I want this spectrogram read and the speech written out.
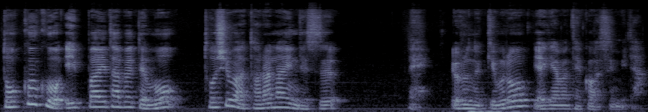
도쿠쿠 이빠이 타베테모 도시와 덜하나인 데스. 네, 요런 느낌으로 얘기하면 될 것 같습니다.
